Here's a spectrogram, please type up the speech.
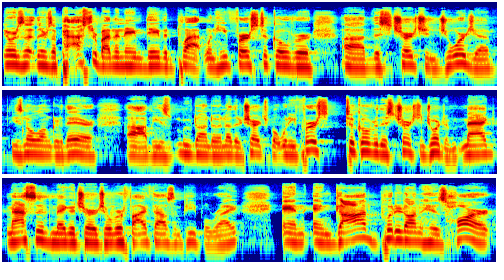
there was a, there's a pastor by the name David Platt. When he first took over uh, this church in Georgia, he's no longer there. Uh, he's moved on to another church. But when he first took over this church in Georgia, mag, massive mega church, over 5,000 people, right? And, and God put it on his heart,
